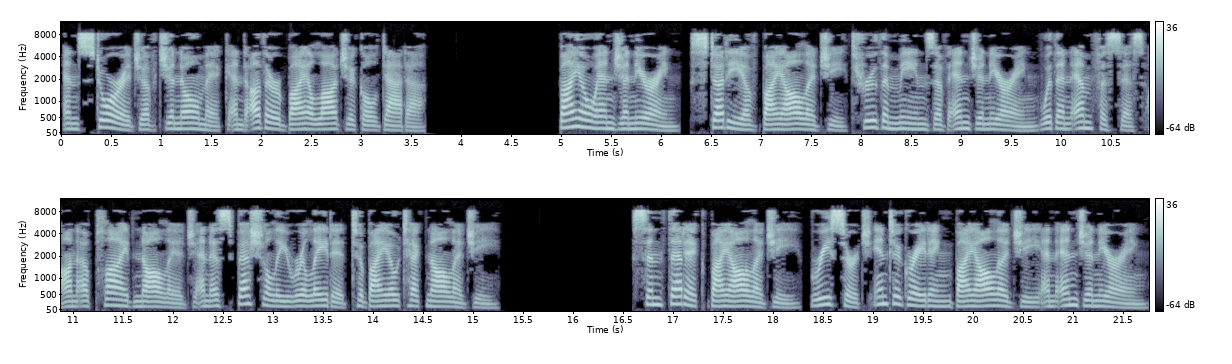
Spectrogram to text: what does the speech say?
and storage of genomic and other biological data. Bioengineering – study of biology through the means of engineering with an emphasis on applied knowledge and especially related to biotechnology. Synthetic biology, research integrating biology and engineering,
